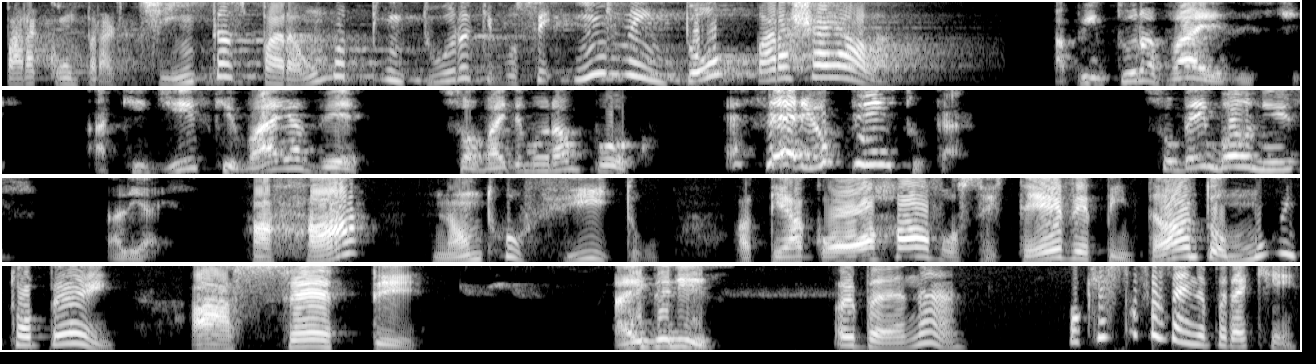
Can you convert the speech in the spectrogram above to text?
Para comprar tintas para uma pintura que você inventou para a Shayala. A pintura vai existir. Aqui diz que vai haver. Só vai demorar um pouco. É sério, eu pinto, cara. Sou bem bom nisso, aliás. Aham, não duvido. Até agora você esteve pintando muito bem. A sete. Aí, Denise. Urbana? O que você está fazendo por aqui?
